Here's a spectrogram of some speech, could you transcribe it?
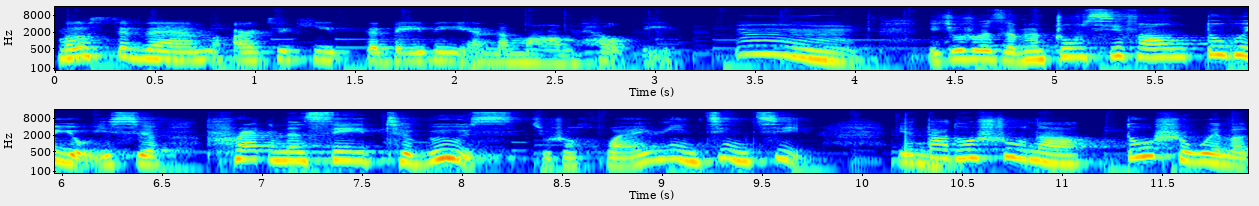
Most of them are to keep the baby and the mom healthy. 嗯 嗯，也就是说，咱们中西方都会有一些 pregnancy taboos，就是怀孕禁忌，也大多数呢都是为了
